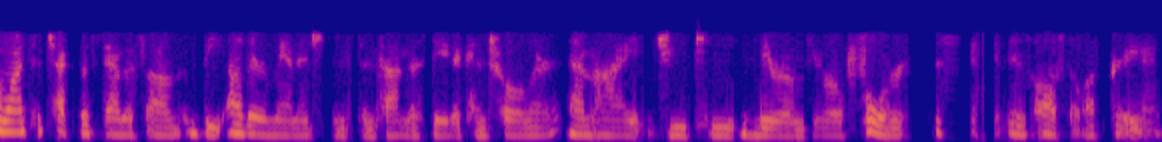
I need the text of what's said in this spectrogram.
I want to check the status of the other managed instance on this data controller, MIGP004. This is also upgrading.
